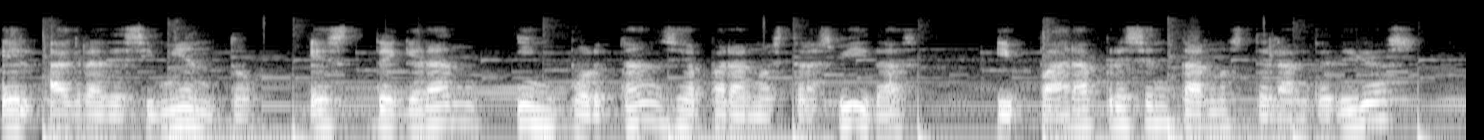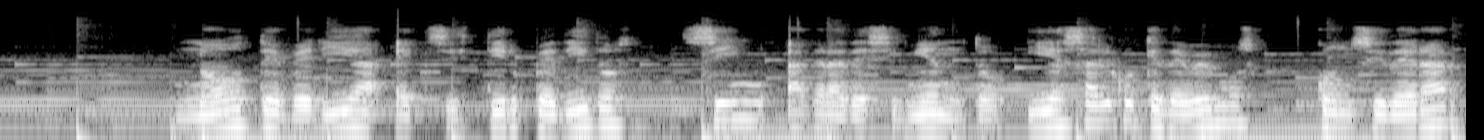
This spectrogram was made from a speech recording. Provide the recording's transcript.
El agradecimiento es de gran importancia para nuestras vidas y para presentarnos delante de Dios. No debería existir pedidos sin agradecimiento y es algo que debemos considerar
